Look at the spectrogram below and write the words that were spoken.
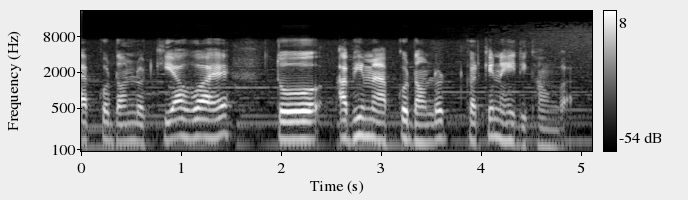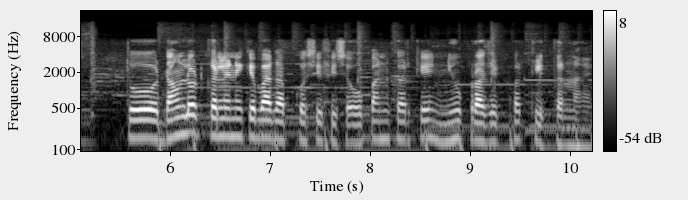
ऐप को डाउनलोड किया हुआ है। तो अभी मैं आपको डाउनलोड करके नहीं दिखाऊँगा। तो डाउनलोड कर लेने के बाद आपको सिर्फ़ इसे ओपन करके न्यू प्रोजेक्ट पर क्लिक करना है।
